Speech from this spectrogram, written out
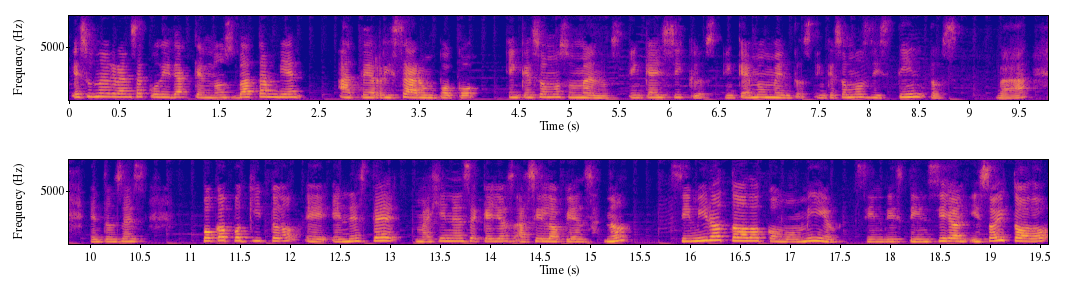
Es una gran sacudida que nos va también a aterrizar un poco en que somos humanos, en que hay ciclos, en que hay momentos, en que somos distintos, ¿va? Entonces, poco a poquito, eh, en este, imagínense que ellos así lo piensan, ¿no? Si miro todo como mío, sin distinción, y soy todo,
